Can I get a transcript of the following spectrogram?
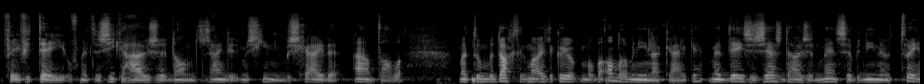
VVT of met de ziekenhuizen, dan zijn dit misschien bescheiden aantallen. Maar toen bedacht ik, maar daar kun je ook op een andere manier naar kijken. Met deze 6000 mensen bedienen we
